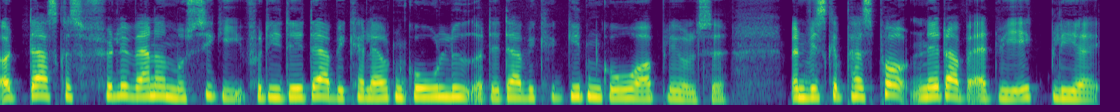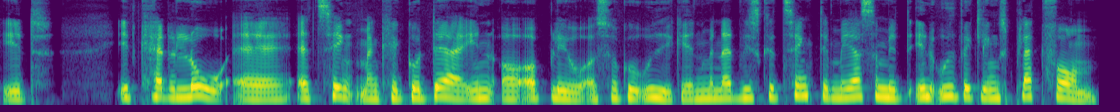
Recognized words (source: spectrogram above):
og der skal selvfølgelig være noget musik i, fordi det er der, vi kan lave den gode lyd, og det er der, vi kan give den gode oplevelse. Men vi skal passe på netop, at vi ikke bliver et, et katalog af, af ting, man kan gå derind og opleve, og så gå ud igen, men at vi skal tænke det mere som et, en udviklingsplatform,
